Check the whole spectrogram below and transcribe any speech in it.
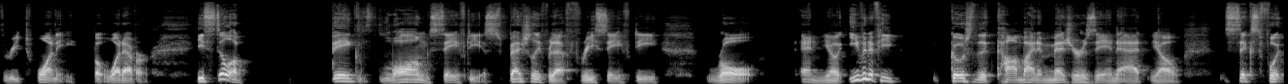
320, but whatever. He's still a big, long safety, especially for that free safety role. And, you know, even if he goes to the combine and measures in at, you know, six foot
